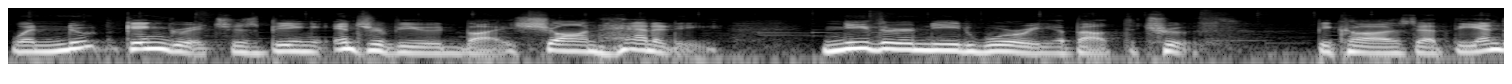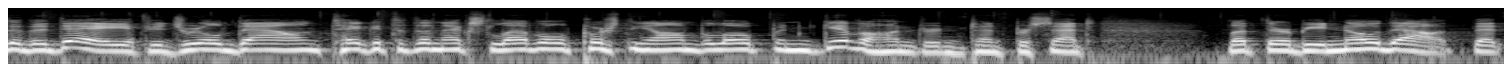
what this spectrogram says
When Newt Gingrich is being interviewed by Sean Hannity, neither need worry about the truth. Because at the end of the day, if you drill down, take it to the next level, push the envelope, and give 110%, let there be no doubt that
